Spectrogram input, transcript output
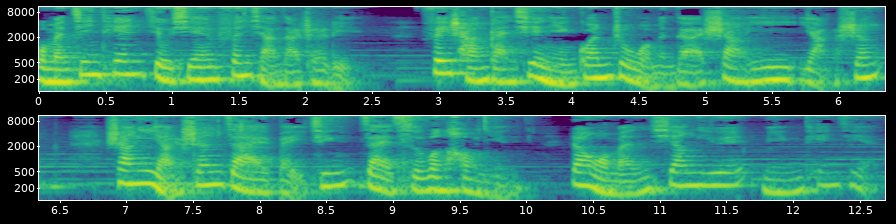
我们今天就先分享到这里。非常感谢您关注我们的上医养生。上医养生在北京再次问候您，让我们相约明天见。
